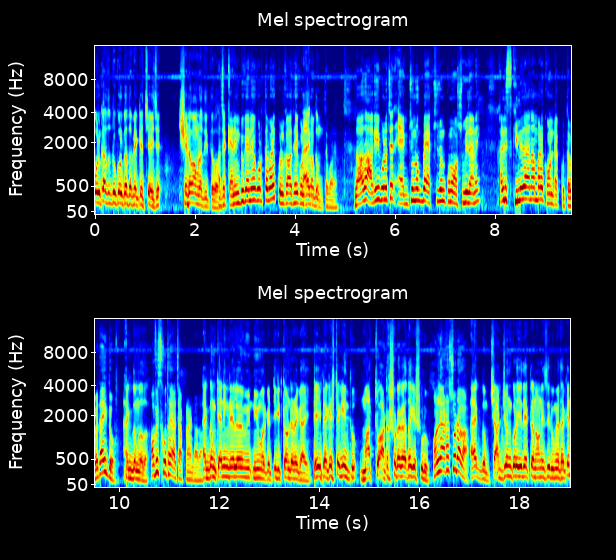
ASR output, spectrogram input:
কলকাতা টু কলকাতা প্যাকেজ চাইছে সেটাও আমরা দিতে পারব। আচ্ছা ক্যানিং টু ক্যানিংও করতে পারে কলকাতা থেকে কলকাতা করতে পারে। দাদা আগেই বলেছেন একজন হোক বা একশো জন কোনো অসুবিধা নেই খালি স্ক্রিনে দেওয়া নাম্বারে কন্ট্যাক্ট করতে হবে তাই তো? একদম দাদা। অফিস কোথায় আছে আপনার দাদা? একদম Canning railway new market ticket কাউন্টারের গাই এই প্যাকেজটা কিন্তু মাত্র আঠাশশো টাকা থেকে শুরু। অনলি আঠাশশো টাকা? একদম চারজন করে যদি একটা নন এসি রুমে থাকেন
